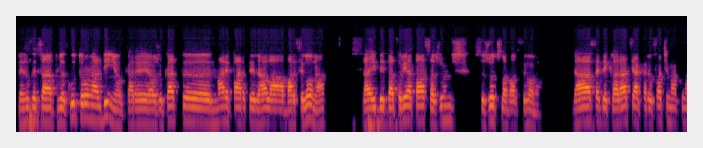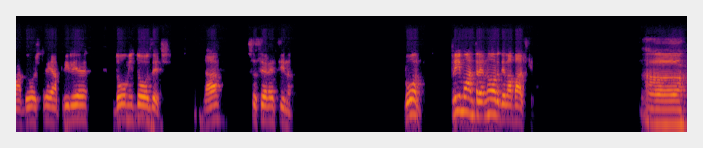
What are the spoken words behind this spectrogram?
Pentru că ți-a plăcut Ronaldinho, care a jucat uh, în mare parte da, la Barcelona, dar e de datoria ta să ajungi să joci la Barcelona. Da, asta e declarația care o facem acum, 23 aprilie 2020. Da? Să se rețină. Bun. Primul antrenor de la basket. Uh,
